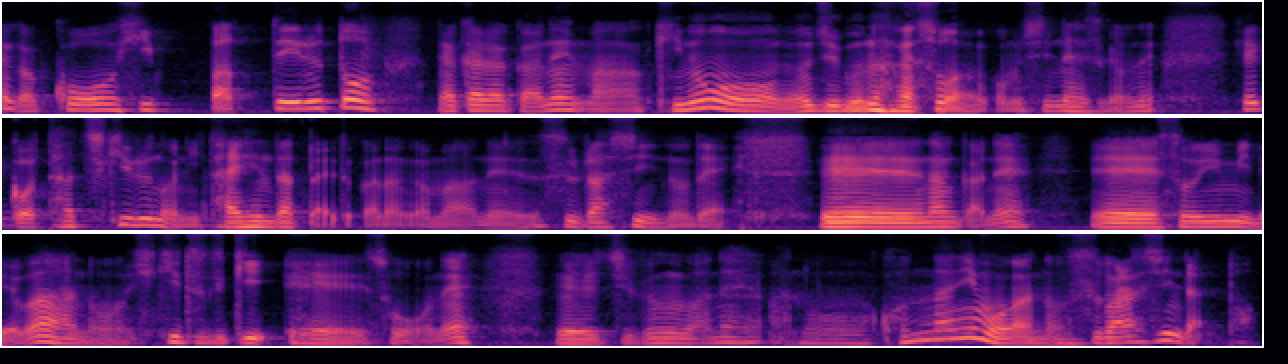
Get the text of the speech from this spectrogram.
なんかこう、引っ張っていると、なかなかね、まあ、昨日の自分なんかそうなのかもしれないですけどね、結構断ち切るのに大変だったりとかなんかまあね、するらしいので、えー、なんかね、えーそういう意味では、あの、引き続き、えーそうね、えー自分はね、あの、こんなにも、あの、素晴らしいんだと。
